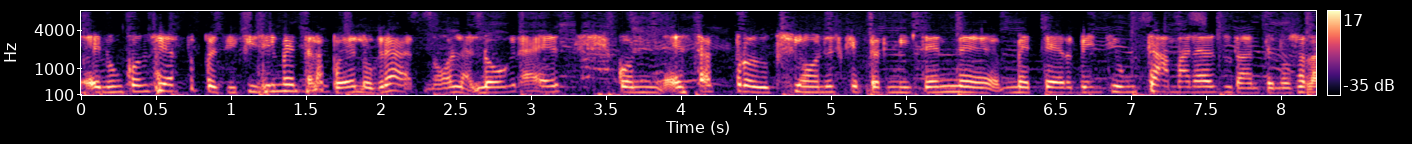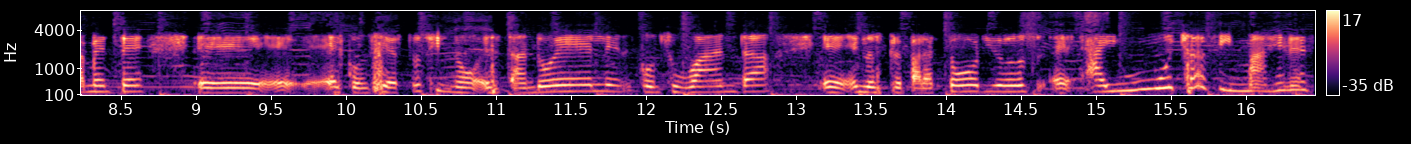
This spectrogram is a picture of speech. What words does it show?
en un concierto pues difícilmente la puede lograr. ¿No? La logra es con estas producciones que permiten eh, meter 21 cámaras durante no solamente eh, el concierto, sino estando él con su banda eh, en los preparatorios. hay muchas imágenes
